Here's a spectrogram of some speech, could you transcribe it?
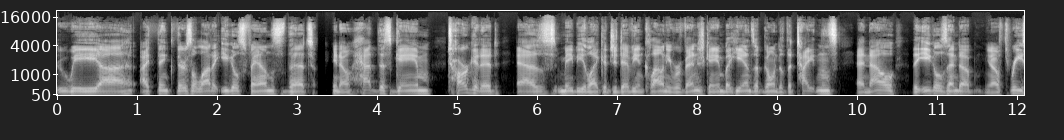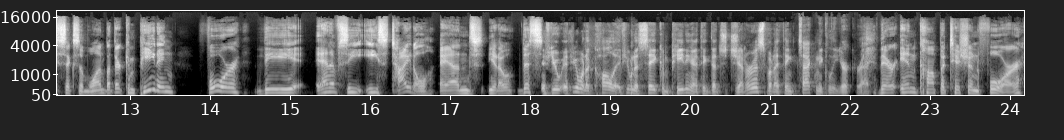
we, uh, I think, there's a lot of Eagles fans that you know had this game targeted as maybe like a Jadeveon Clowney revenge game, but he ends up going to the Titans, and now the Eagles end up, you know, three, six, and one, but they're competing for the NFC East title. And you know, this if you if you want to call it, if you want to say competing, I think that's generous, but I think technically you're correct. They're in competition for.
